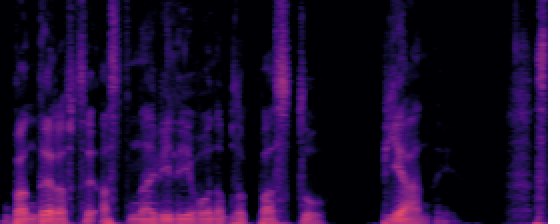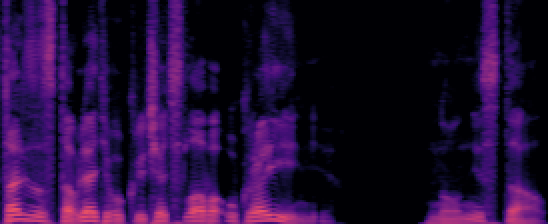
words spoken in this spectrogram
Бандеровцы остановили его на блокпосту, пьяные. Стали заставлять его кричать «Слава Украине!» Но он не стал.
